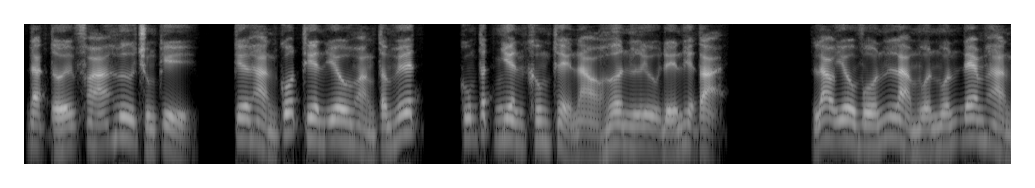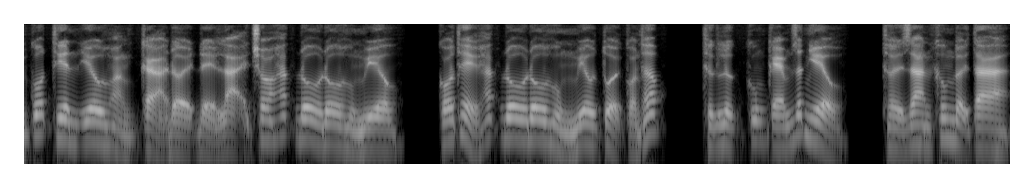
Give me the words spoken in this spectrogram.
đạt tới phá hư trung kỳ, kia hàn cốt thiên yêu hoàng tâm huyết, cũng tất nhiên không thể nào hơn lưu đến hiện tại. Lao yêu vốn là muốn muốn đem hàn cốt thiên yêu hoàng cả đời để lại cho hắc đô đô hùng miêu, có thể hắc đô đô hùng miêu tuổi còn thấp, thực lực cũng kém rất nhiều, thời gian không đợi ta,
